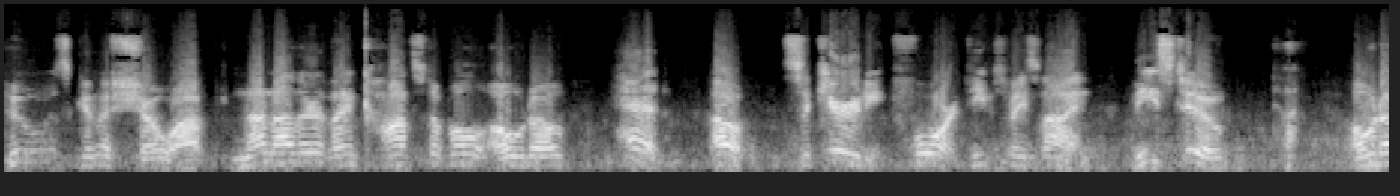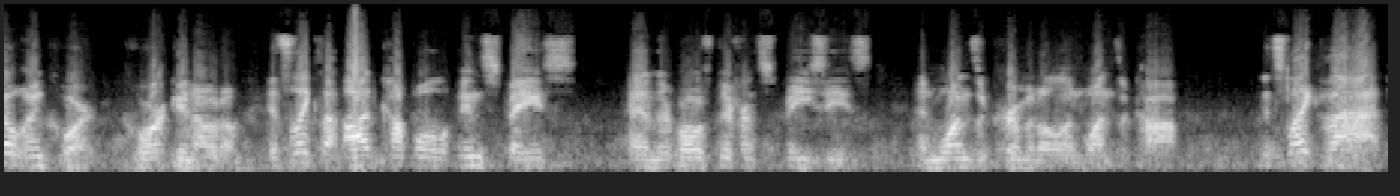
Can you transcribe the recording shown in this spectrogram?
who's gonna show up? None other than Constable Odo Head. Oh, security for Deep Space Nine. These two Odo and Quark. Quark and Odo. It's like the odd couple in space, and they're both different species, and one's a criminal and one's a cop. It's like that.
